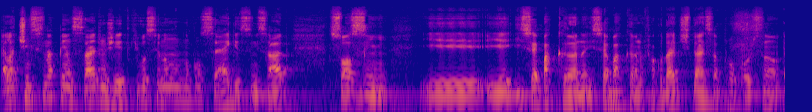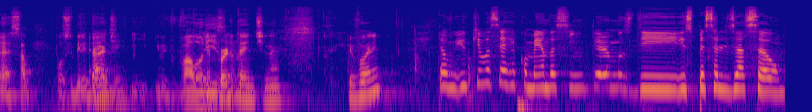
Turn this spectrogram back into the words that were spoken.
ela te ensina a pensar de um jeito que você não, não consegue, assim, sabe, sozinho. E, e isso é bacana, isso é bacana. A faculdade te dá essa proporção, essa possibilidade e, e É valoriza. né? importante, né? Ivone? Então, e o que você recomenda, assim, em termos de especialização?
